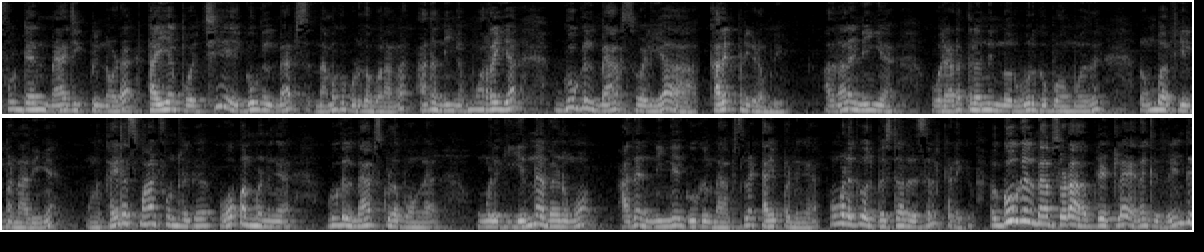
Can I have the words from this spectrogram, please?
ஃபுட் அண்ட் மேஜிக் பின்னோட டைப் வச்சு கூகுள் மேப்ஸ் நமக்கு கொடுக்க போகிறாங்க அதை நீங்கள் முறையாக கூகுள் மேப்ஸ் வழியாக கலெக்ட் பண்ணிக்கிட முடியும். அதனால் நீங்கள் ஒரு இடத்துல இருந்து இன்னொரு ஊருக்கு போகும்போது ரொம்ப ஃபீல் பண்ணாதீங்க. உங்கள் கையில் ஸ்மார்ட் ஃபோன் இருக்குது ஓப்பன் பண்ணுங்கள் கூகுள் மேப்ஸ்குள்ளே போங்க. உங்களுக்கு என்ன வேணுமோ அதை நீங்கள் கூகுள் மேப்ஸில் டைப் பண்ணுங்கள் உங்களுக்கு ஒரு பெஸ்ட்டான ரிசல்ட் கிடைக்கும். கூகுள் மேப்ஸோட அப்டேட்டில் எனக்கு ரெண்டு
